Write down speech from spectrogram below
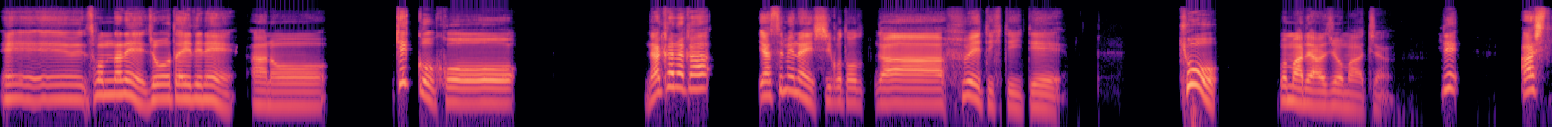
えー、そんなね、状態でね、あのー、結構こう、なかなか休めない仕事が増えてきていて、今日はまあラジオマーちゃん。で、明日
